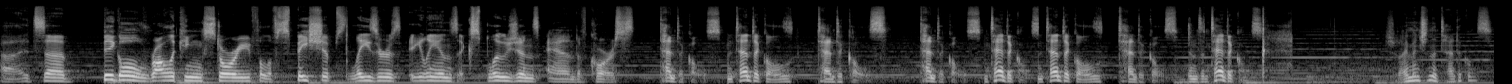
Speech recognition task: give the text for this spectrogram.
Uh, it's a big old rollicking story full of spaceships, lasers, aliens, explosions, and of course, tentacles. And tentacles, tentacles, tentacles, and tentacles, and tentacles, tentacles, and tentacles. Should I mention the tentacles?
